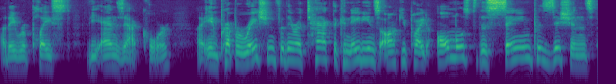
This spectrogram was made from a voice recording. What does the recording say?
uh, they replaced the Anzac Corps Uh, in preparation for their attack, the Canadians occupied almost the same positions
